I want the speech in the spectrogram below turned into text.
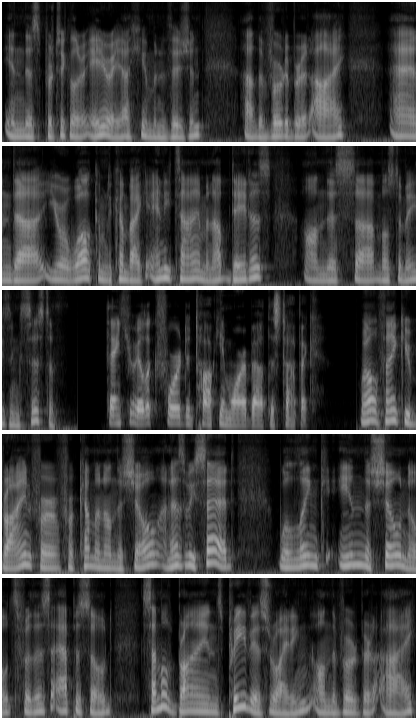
in this particular area, human vision, uh, the vertebrate eye. And uh, you're welcome to come back anytime and update us on this uh, most amazing system. Thank you. I look forward to talking more about this topic. Well, thank you, Brian, for, for coming on the show. And as we said, we'll link in the show notes for this episode some of Brian's previous writing on the vertebrate eye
